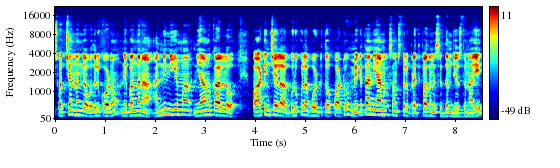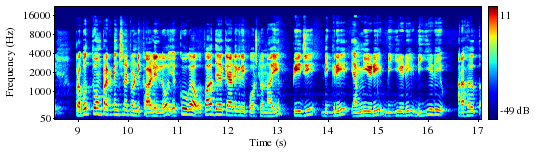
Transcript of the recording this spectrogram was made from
స్వచ్ఛందంగా వదులుకోవడం నిబంధన అన్ని నియమ నియామకాల్లో పాటించేలా గురుకుల బోర్డుతో పాటు మిగతా నియామక సంస్థలు ప్రతిపాదనలు సిద్ధం చేస్తున్నాయి. ప్రభుత్వం ప్రకటించినటువంటి ఖాళీల్లో ఎక్కువగా ఉపాధ్యాయ కేటగిరీ పోస్టులు ఉన్నాయి PG degree MEd BEd DEd అర్హత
